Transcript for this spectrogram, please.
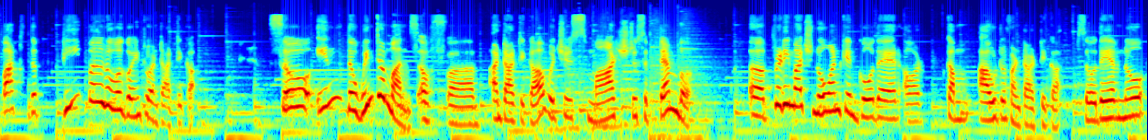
but the people who were going to Antarctica. So, in the winter months of uh, Antarctica, which is March to September, uh, pretty much no one can go there or come out of Antarctica. So they have no,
